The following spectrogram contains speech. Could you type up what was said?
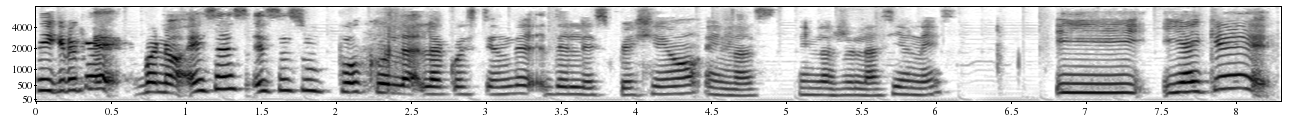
Sí, creo que, bueno, esa es, esa es un poco la, la cuestión de- del espejeo en las, en las relaciones. Y, y hay que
